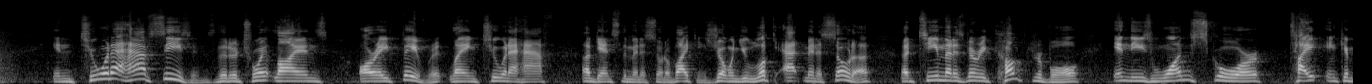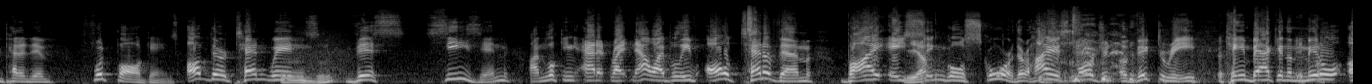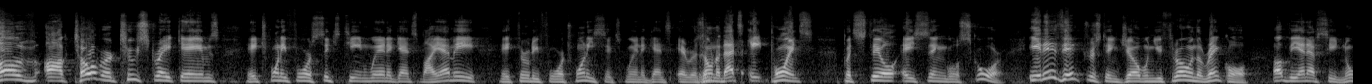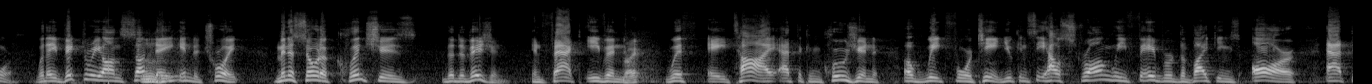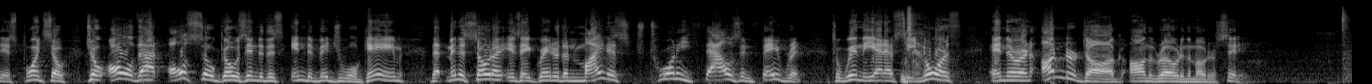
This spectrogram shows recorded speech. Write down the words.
in two and a half seasons, the Detroit Lions are a favorite, laying two and a half against the Minnesota Vikings. Joe, when you look at Minnesota, a team that is very comfortable in these one score, tight and competitive football games. Of their 10 wins mm-hmm. this season, I'm looking at it right now, I believe all 10 of them by a yep. single score. Their highest margin of victory came back in the middle of October, two straight games, a 24-16 win against Miami, a 34-26 win against Arizona. That's 8 points, but still a single score. It is interesting, Joe, when you throw in the wrinkle of the NFC North. With a victory on Sunday mm-hmm. in Detroit, Minnesota clinches the division. In fact, even right. with a tie at the conclusion of week 14. You can see how strongly favored the Vikings are at this point. So, Joe, all of that also goes into this individual game that Minnesota is a greater than minus 20,000 favorite to win the NFC North, and they're an underdog on the road in the Motor City.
